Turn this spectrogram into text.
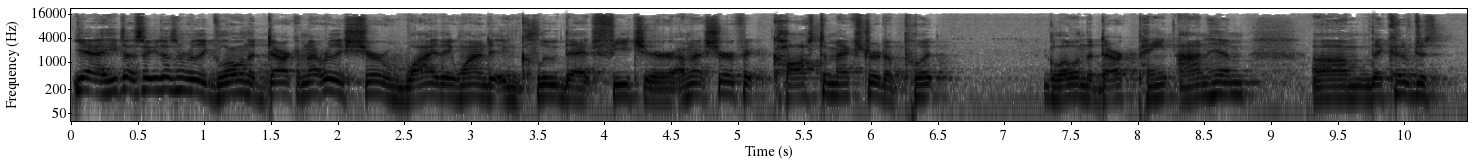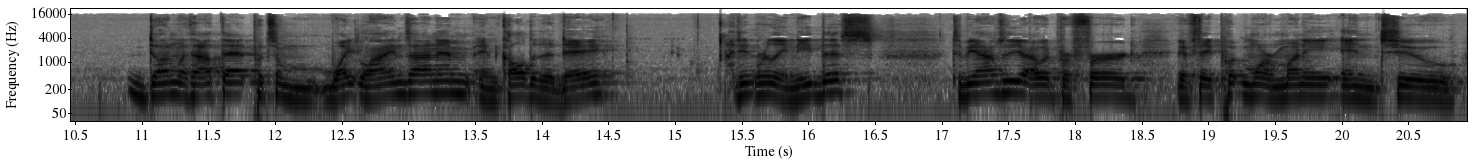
yeah, he does. So he doesn't really glow in the dark. I'm not really sure why they wanted to include that feature. I'm not sure if it cost him extra to put glow in the dark paint on him. Um, they could have just done without that, put some white lines on him, and called it a day. I didn't really need this. To be honest with you, I would preferred if they put more money into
